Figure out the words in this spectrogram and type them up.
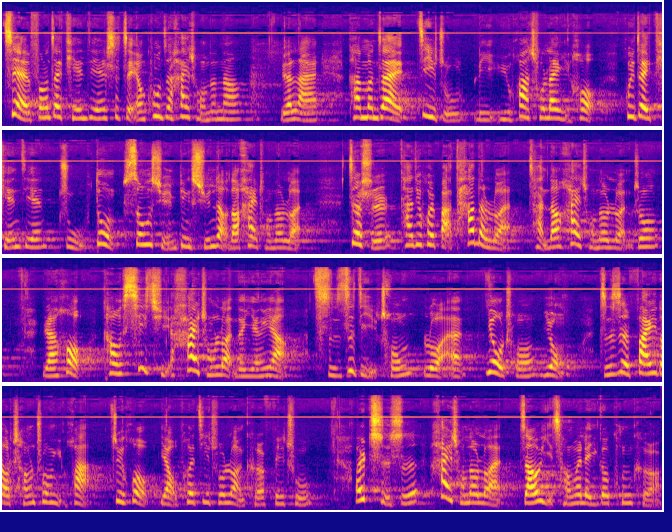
赤眼蜂在田间是怎样控制害虫的呢？原来，它们在寄主里羽化出来以后，会在田间主动搜寻并寻找到害虫的卵，这时它就会把它的卵产到害虫的卵中，然后靠吸取害虫卵的营养。使自己从卵、幼虫、蛹，直至发育到成虫羽化，最后咬破寄出卵壳飞出。而此时，害虫的卵早已成为了一个空壳。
